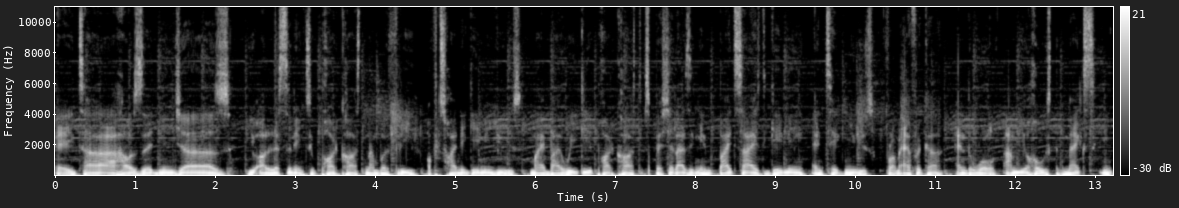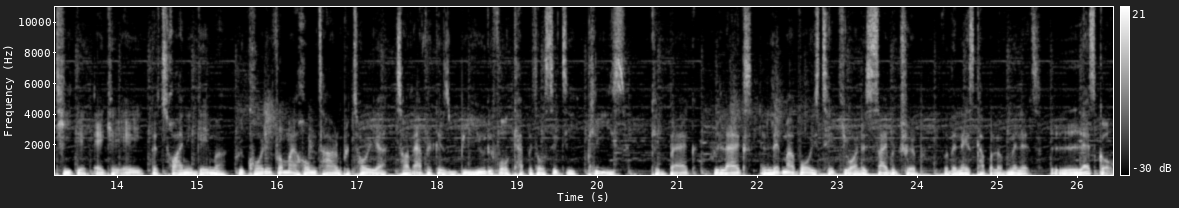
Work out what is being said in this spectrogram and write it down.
Hey Ta, how's it ninjas? You are listening to podcast number three of Tshwane Gaming News, my bi-weekly podcast specializing in bite-sized gaming and tech news from Africa and the world. I'm your host, Max Ntike, aka the Tshwane Gamer, recording from my hometown, Pretoria, South Africa's beautiful capital city. Please kick back, relax, and let my voice take you on this cyber trip for the next couple of minutes. Let's go.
